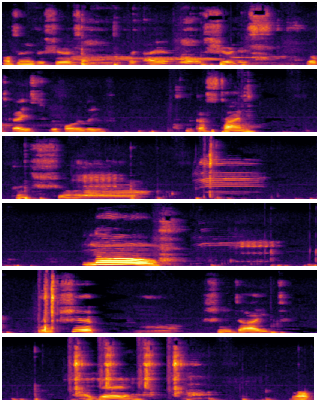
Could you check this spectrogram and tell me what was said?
Also need to share some, but I will share this those guys before we leave because time consume. No pink sheep. She died again. Well.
